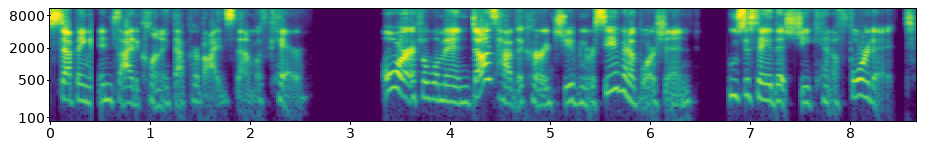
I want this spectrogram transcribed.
stepping inside a clinic that provides them with care. Or if a woman does have the courage to even receive an abortion, who's to say that she can afford it?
